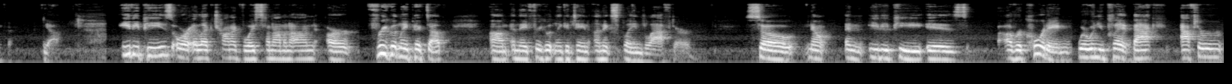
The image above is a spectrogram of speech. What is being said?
Okay. Yeah. EVPs or electronic voice phenomenon are frequently picked up, um, and they frequently contain unexplained laughter. So now, an EVP is a recording where when you play it back after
